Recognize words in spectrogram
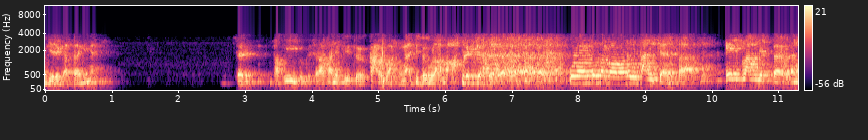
begini kata ngaji. Jadi, tapi itu rasanya gitu, karuan ngaji ulama. Kulo itu perkara utang jasa. Islam nyebar teng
